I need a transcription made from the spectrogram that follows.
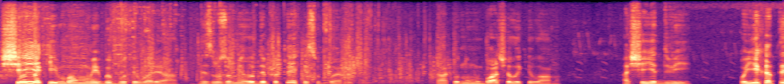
Ще який міг би бути варіант? Незрозуміло, де ПТХи суперники. Так, одну ми бачили кілану. А ще є дві. Поїхати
